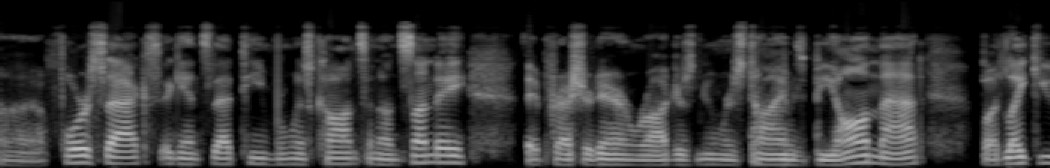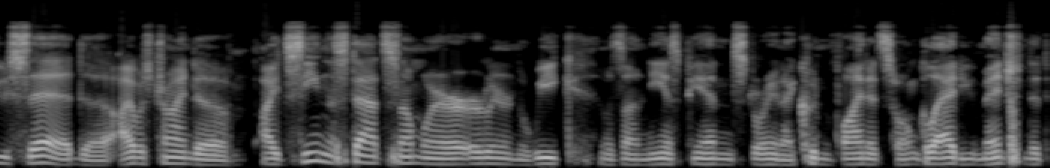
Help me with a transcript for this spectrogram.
uh, four sacks against that team from Wisconsin on Sunday. They pressured Aaron Rodgers numerous times beyond that. But like you said, uh, I was trying to, I'd seen the stats somewhere earlier in the week. It was on an ESPN story and I couldn't find it. So I'm glad you mentioned it,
